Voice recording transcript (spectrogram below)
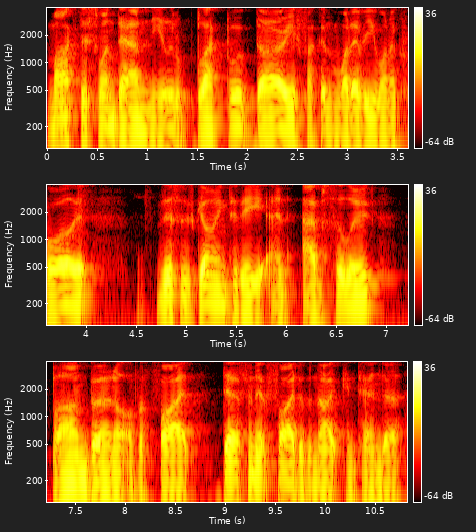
Mark this one down in your little black book, diary, fucking whatever you want to call it. This is going to be an absolute barn burner of a fight, definite fight of the night contender,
